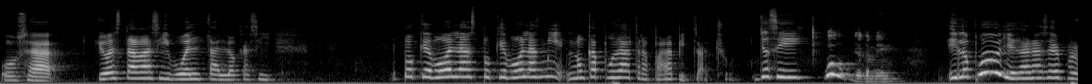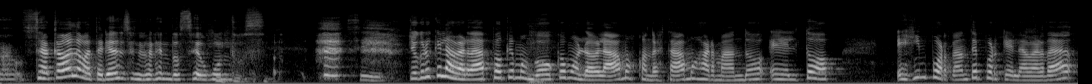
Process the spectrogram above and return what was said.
O sea, yo estaba así vuelta loca, así. Pokebolas, pokebolas. Mi, nunca pude atrapar a Pikachu. Yo sí. Uh, yo también. Y lo puedo llegar a hacer, pero se acaba la batería del celular en dos segundos. Sí. Yo creo que la verdad Pokémon Go, como lo hablábamos cuando estábamos armando el top, es importante porque la verdad,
